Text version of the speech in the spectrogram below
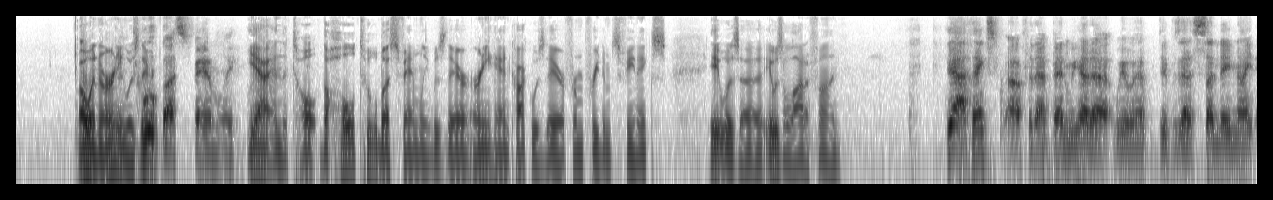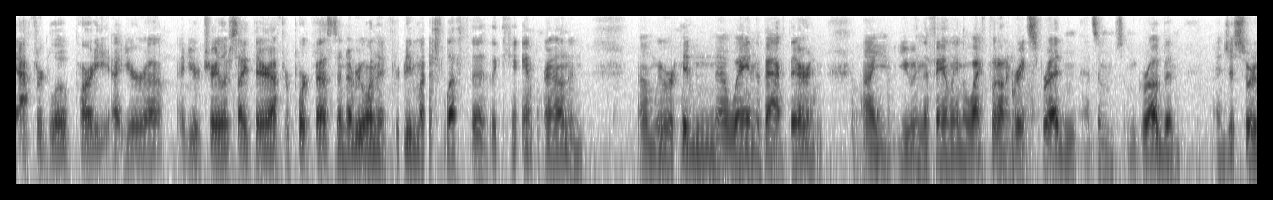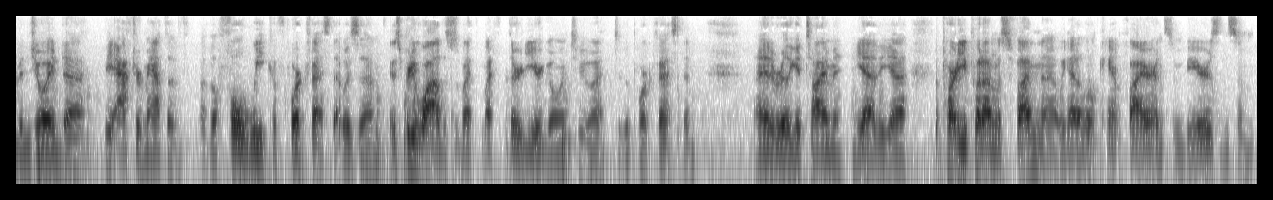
oh, and Ernie was tool there. Bus family. Yeah, and the to- the whole Tool Bus family was there. Ernie Hancock was there from Freedom's Phoenix. It was a uh, it was a lot of fun. Yeah, thanks uh, for that, Ben. We had a we had, was that a Sunday night afterglow party at your uh, at your trailer site there after PorcFest, and everyone had pretty much left the, the campground, and um, we were hidden away in the back there, and uh, you you and the family and the wife put on a great spread and had some some grub and and just sort of enjoyed uh, the aftermath of, of a full week of PorcFest. That was um, it was pretty wild. This was my, my third year going to uh, to the PorcFest, and I had a really good time, and yeah, the uh, the party you put on was fun. Uh, we had a little campfire and some beers and some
